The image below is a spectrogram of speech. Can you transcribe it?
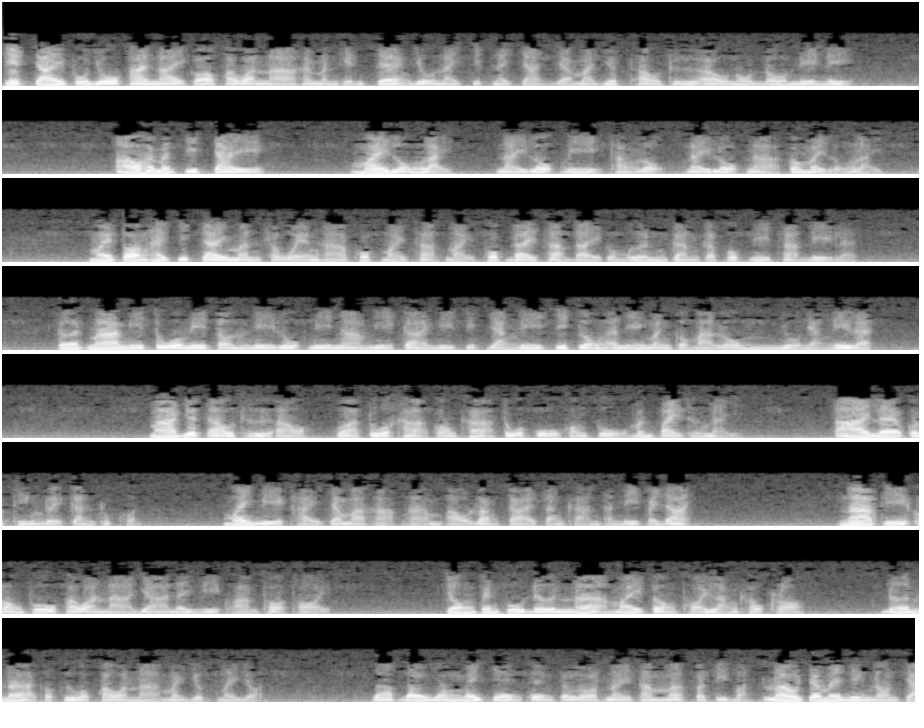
จิตใจผู้โยภายในก็ภาวนาให้มันเห็นแจ้งโยในจิตในใจ อย่ามายึดเอาถือเอาโน่นโน่นนี่นี่เอาให้มันจิตใจไม่หลงไหล ในโลกนี้ทั้งโลกในโลกหน้าก็ไม่หลงไหล ไม่ต้องให้จิตใจมันแสวงหาพบใหม่ชาติใหม่ พบใดชาติใดก็เหมือนกันกับพบนี้ชาตินี้แหละ เกิดมามีตัวมีตนมีลูกมีนามมีกายมีจิตอย่างนี้ จิตหลงอันนี้มันก็มาหลงอยู่อย่างนี้แหละ มายึดเอาถือเอาว่าตัวข้าของข้าตัวกูของกูมันไปถึงไหน ตายแล้วก็ทิ้งด้วยกันทุกคน ไม่มีใครจะมาหาบหามเอาร่างกายสังขารอันนี้ไปได้ หน้าที่ของผู้ภาวนาญาได้มีความท้อถอย จงเป็นผู้เดินหน้าไม่ต้องถอยหลังเข้าครอง เดินหน้าก็คือว่าภาวนาไม่หยุดไม่หย่อนดาบใดยังไม่แจ้งแทงตลอดในธรรมปฏิบัติ เราจะไม่นิ่งนอนใจ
